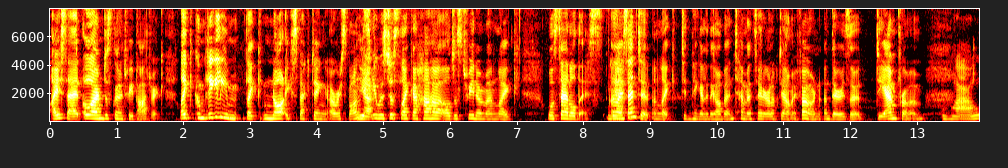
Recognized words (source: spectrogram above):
I said, "Oh, I'm just going to tweet Patrick," like completely like not expecting a response. Yeah. It was just like a haha, I'll just tweet him and like we'll settle this. And Yeah. I sent it and like didn't think anything of it. And ten minutes later, I looked down at my phone and there's a DM from him, wow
